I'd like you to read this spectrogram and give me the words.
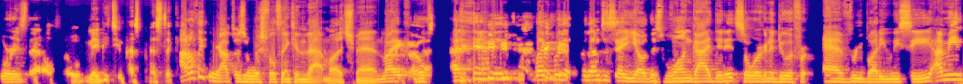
or is that also maybe too pessimistic? I don't think the Raptors are wishful thinking that much, man. Like, like for, the, for them to say, "Yo, this one guy did it, so we're gonna do it for everybody we see." I mean,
